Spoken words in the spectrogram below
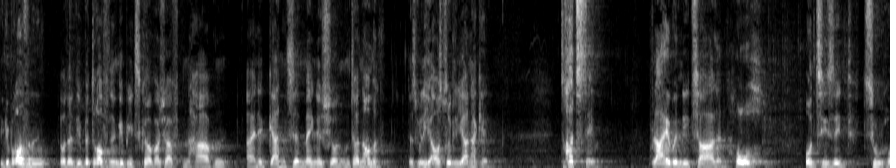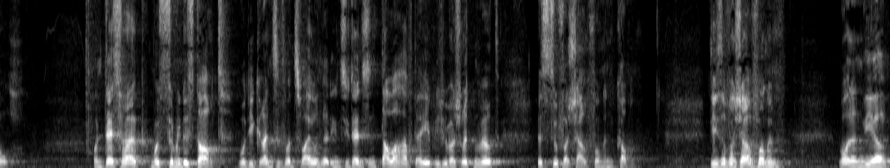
Die betroffenen Gebietskörperschaften haben eine ganze Menge schon unternommen. Das will ich ausdrücklich anerkennen. Trotzdem bleiben die Zahlen hoch, und sie sind zu hoch. Und deshalb muss zumindest dort, wo die Grenze von 200 Inzidenzen dauerhaft erheblich überschritten wird, es zu Verschärfungen kommen. Diese Verschärfungen wollen wir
